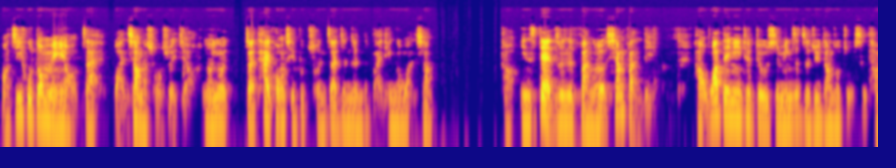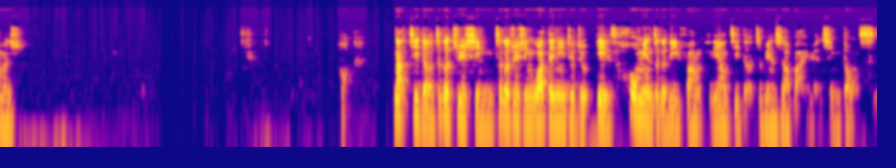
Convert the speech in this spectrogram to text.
啊，几乎都没有在晚上的时候睡觉，因为在太空其实不存在真正的白天跟晚上。好，instead 就是反而相反的。好，what they need to do 是名词短句当做主词，他们是。好，那记得这个句型，这个句型 what they need to do is 后面这个地方一定要记得，这边是要摆原形动词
